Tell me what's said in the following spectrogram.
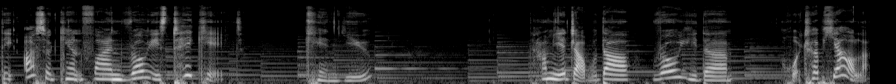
They also can't find Roy's ticket. Can you? 他们也找不到 Roy 的。 火车票了，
